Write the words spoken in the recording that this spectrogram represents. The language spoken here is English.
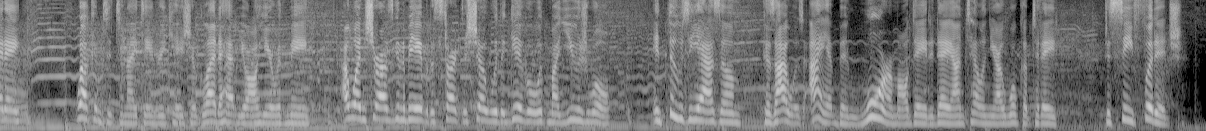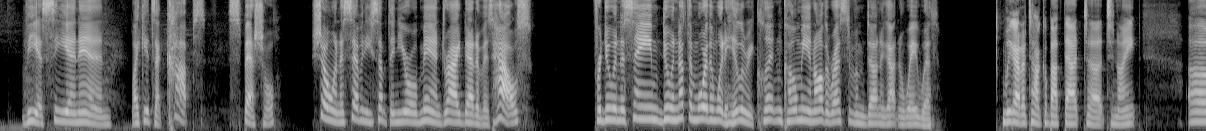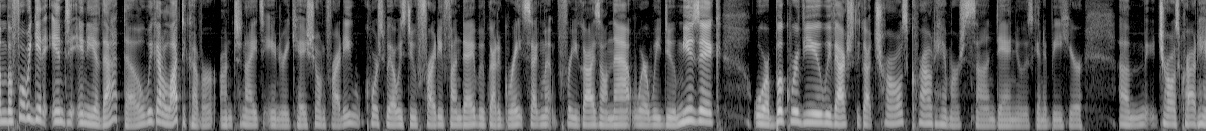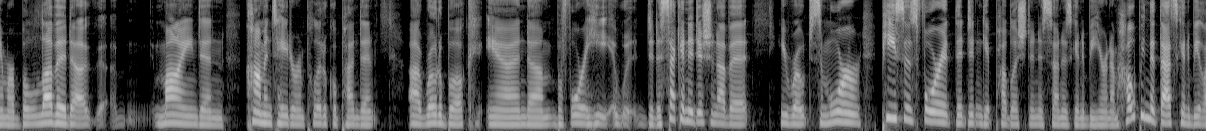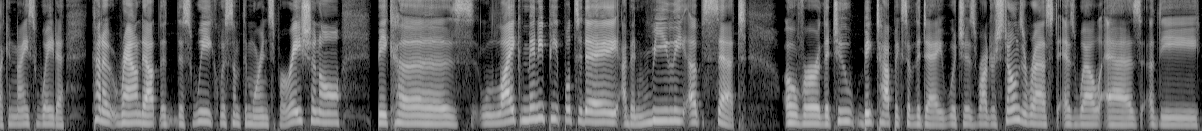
Friday. Welcome to tonight's Andrea Kaye Show. Glad to have you all here with me. I wasn't sure I was going to be able to start the show with a giggle with my usual enthusiasm because I was I have been warm all day today. I'm telling you, I woke up today to see footage via CNN like it's a cops special showing a 70 something year old man dragged out of his house for doing the same, doing nothing more than what Hillary Clinton, Comey, and all the rest of them done and gotten away with. We got to talk about that uh, tonight. Um, before we get into any of that, though, we got a lot to cover on tonight's Andrea Kaye show on Friday. Of course, we always do Friday Fun Day. We've got a great segment for you guys on that where we do music or a book review. We've actually got Charles Krauthammer's son, Daniel, is going to be here. Um, Charles Krauthammer, beloved uh, mind and commentator and political pundit, uh, wrote a book. And um, before he did a second edition of it, he wrote some more pieces for it that didn't get published, and his son is going to be here. And I'm hoping that that's going to be like a nice way to kind of round out the, this week with something more inspirational. Because, like many people today, I've been really upset over the two big topics of the day, which is Roger Stone's arrest as well as the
